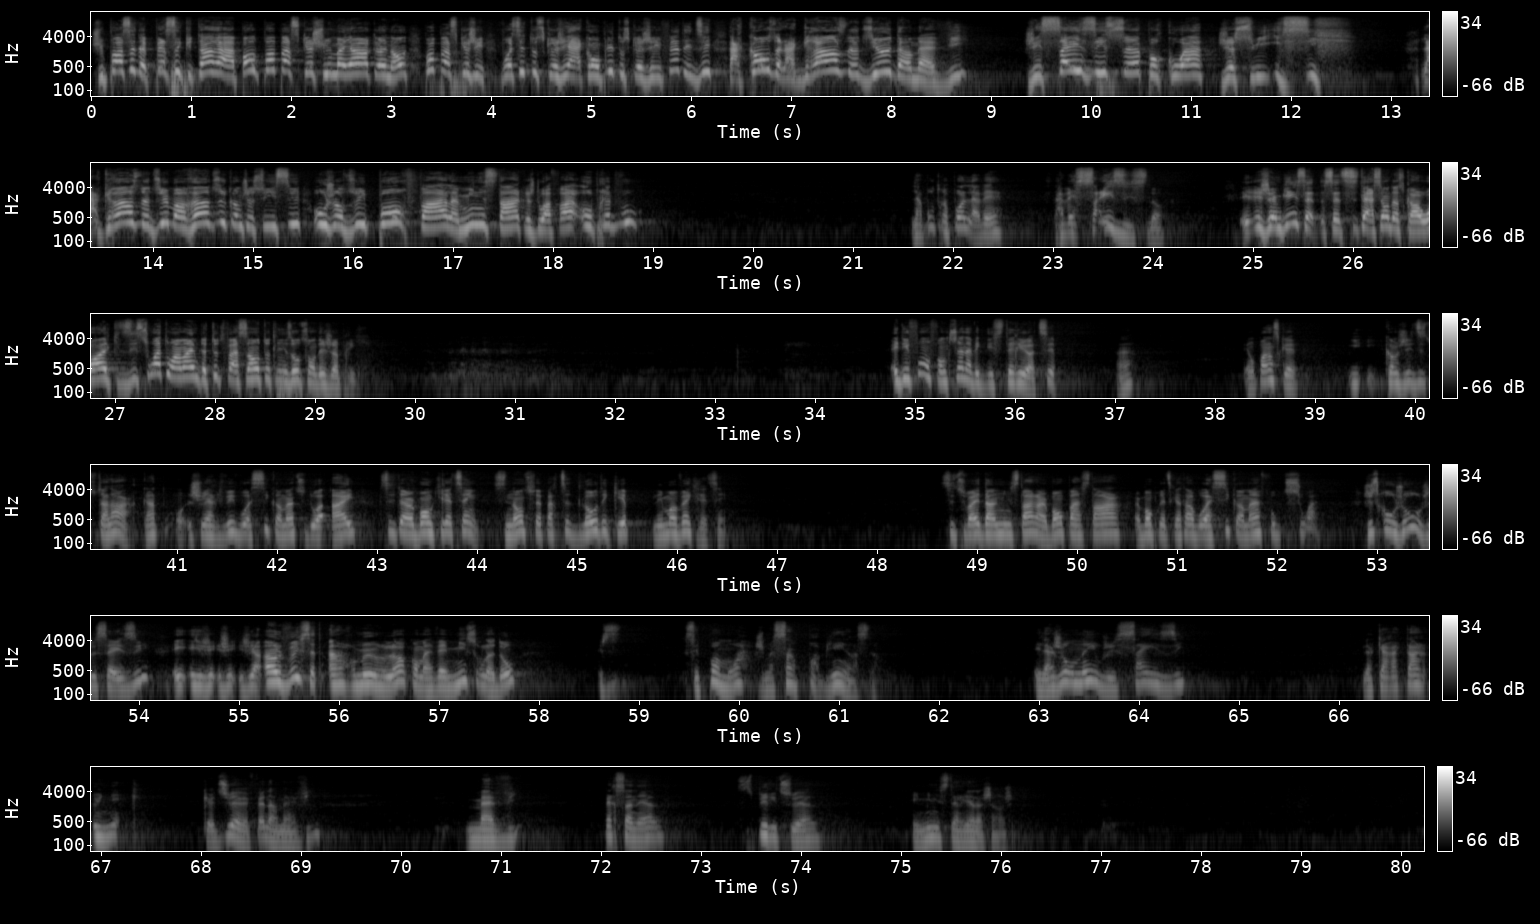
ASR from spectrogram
Je suis passé de persécuteur à apôtre, pas parce que je suis meilleur qu'un autre, pas parce que j'ai, voici tout ce que j'ai accompli, tout ce que j'ai fait. Il dit, à cause de la grâce de Dieu dans ma vie, j'ai saisi ce pourquoi je suis ici. La grâce de Dieu m'a rendu comme je suis ici aujourd'hui pour faire le ministère que je dois faire auprès de vous. L'apôtre Paul avait, avait saisi cela. Et, j'aime bien cette, cette citation d'Oscar Wilde qui dit Sois toi-même, de toute façon, toutes les autres sont déjà pris. Et des fois, on fonctionne avec des stéréotypes. Hein? Et on pense que, comme je l'ai dit tout à l'heure, quand je suis arrivé, voici comment tu dois être si tu es un bon chrétien. Sinon, tu fais partie de l'autre équipe, les mauvais chrétiens si tu vas être dans le ministère, un bon pasteur, un bon prédicateur, voici comment il faut que tu sois. Jusqu'au jour où j'ai saisi et, j'ai enlevé cette armure-là qu'on m'avait mis sur le dos. C'est pas moi, je me sens pas bien dans cela. Et la journée où j'ai saisi le caractère unique que Dieu avait fait dans ma vie, ma vie personnelle, spirituelle et ministérielle a changé.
